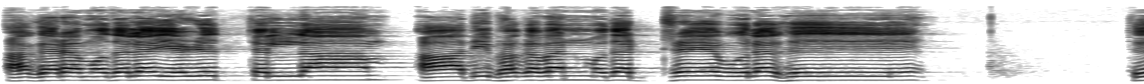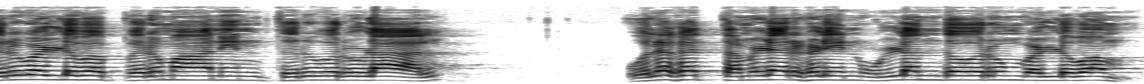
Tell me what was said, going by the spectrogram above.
அகர முதல எழுத்தெல்லாம் ஆதிபகவன் முதற்றே உலகு. திருவள்ளுவப் பெருமானின் திருவருளால் உலகத் தமிழர்களின் உள்ளந்தோறும் வள்ளுவம்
